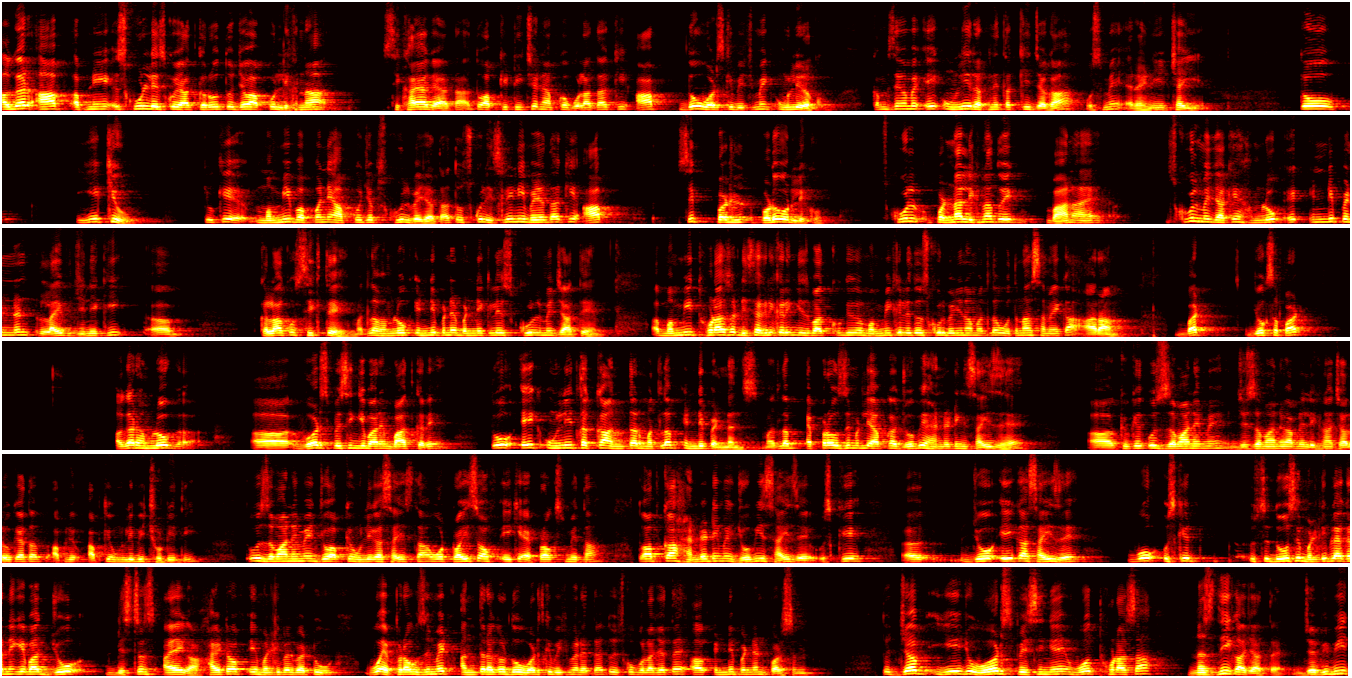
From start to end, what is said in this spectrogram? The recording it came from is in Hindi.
अगर आप अपनी स्कूल डेज़ को याद करो तो जब आपको लिखना सिखाया गया था तो आपकी टीचर ने आपको बोला था कि आप दो वर्ड्स के बीच में एक उंगली रखो। कम से कम एक उंगली रखने तक की जगह उसमें रहनी चाहिए। तो ये क्यों? क्योंकि मम्मी पापा ने आपको जब स्कूल भेजा था तो स्कूल इसलिए नहीं भेजा था कि आप सिर्फ़ पढ़, पढ़ो और लिखो। स्कूल पढ़ना लिखना तो एक बहाना है स्कूल में जाके हम लोग एक इंडिपेंडेंट लाइफ जीने की आ, कला को सीखते हैं। मतलब हम लोग इंडिपेंडेंट बनने के लिए स्कूल में जाते हैं। अब मम्मी थोड़ा सा डिसएग्री करेंगी इस बात को कि मम्मी के लिए तो स्कूल भेजना मतलब उतना समय का आराम। बट जोक सपाट अगर हम लोग वर्ड स्पेसिंग के बारे में बात करें तो एक उंगली तक का अंतर मतलब इंडिपेंडेंस मतलब अप्रोक्सीमेटली आपका जो भी हैंड साइज़ है क्योंकि उस ज़माने में, जिस ज़माने में आपने लिखना चालू किया था, अपनी, आपकी उंगली भी छोटी थी तो उस ज़माने में जो आपके उंगली का साइज़ था, वो ट्वाइस ऑफ़ ए के अप्रॉक्स में था। तो आपका हैंड राइटिंग में जो भी साइज़ है, उसके जो ए का साइज़ है, वो उसके, उससे दो से मल्टीप्लाई करने के बाद जो डिस्टेंस आएगा height of a multiply by two वो अप्रॉक्सीमेट अंतर अगर दो वर्ड्स के बीच में रहता है तो इसको बोला जाता है अ इंडिपेंडेंट पर्सन तो जब ये जो वर्ड स्पेसिंग है, वो थोड़ा सा नज़दीक आ जाता है। जब भी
